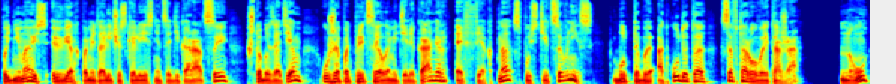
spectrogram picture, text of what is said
поднимаюсь вверх по металлической лестнице декорации, чтобы затем, уже под прицелами телекамер, эффектно спуститься вниз, будто бы откуда-то со второго этажа. Ну,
